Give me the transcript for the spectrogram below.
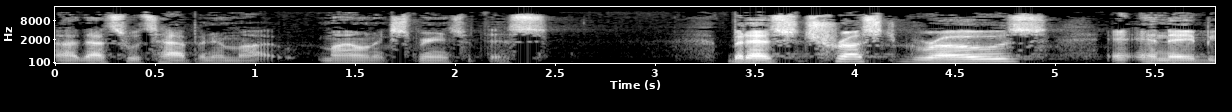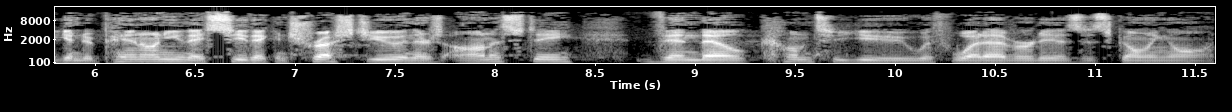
Uh, that's what's happened in my, my own experience with this. But as trust grows and, and they begin to depend on you, they see they can trust you and there's honesty, then they'll come to you with whatever it is that's going on.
